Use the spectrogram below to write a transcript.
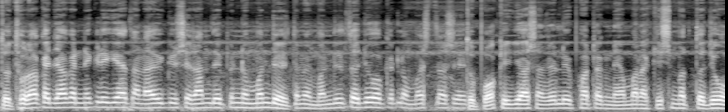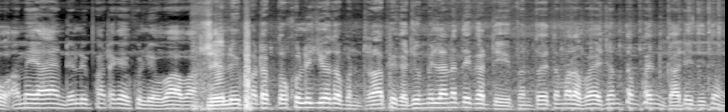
તો થોડાક જ આગળ નીકળી ગયા હતા અને આવી ગયું છે રામદેવ પીરનું મંદિર. તમે મંદિર તો જુઓ કેટલું મસ્ત છે. તો પોકી ગયા છે રેલવે ફાટક ને અમારા કિસ્મત તો જુઓ. અમે આયા રેલવે ફાટકે ખુલ્યો. વાહ વાહ. રેલવે ફાટક તો ખુલી ગયો હતો, પણ ટ્રાફિક હજુ મિલા નથી કરતી. પણ તોય તમારા ભાઈ જમતમ કરીને કાઢી દીધું.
